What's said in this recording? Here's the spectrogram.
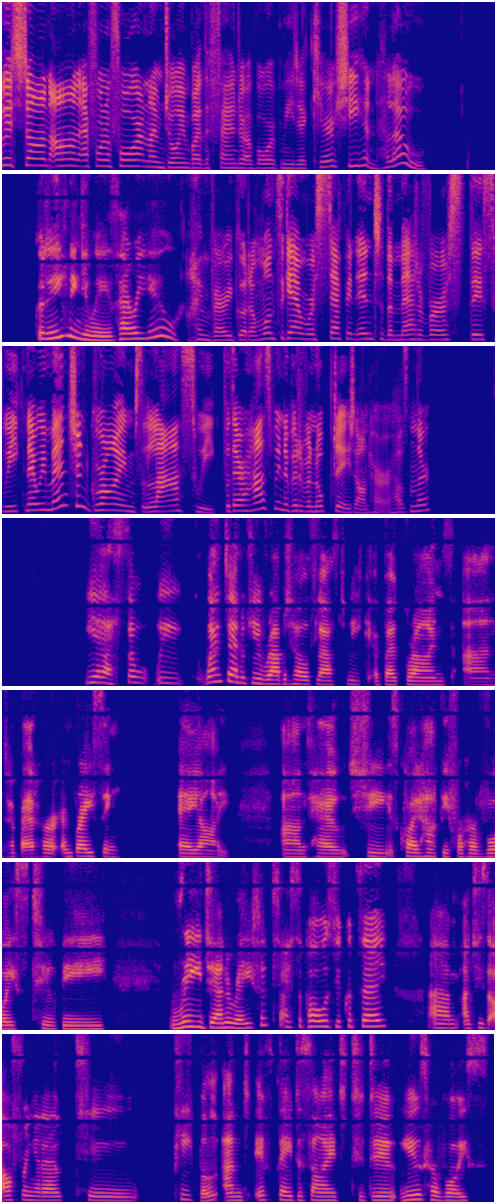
Switched on on F104, and I'm joined by the founder of Orb Media, Ciara Sheahan. Hello. Good evening, Louise. How are you? I'm very good. And once again, we're stepping into the metaverse this week. Now, we mentioned Grimes last week, but there has been a bit of an update on her, hasn't there? Yeah, so we went down a few rabbit holes last week about Grimes and about her embracing AI and how she is quite happy for her voice to be regenerated, I suppose you could say. Um, and she's offering it out to people. And if they decide to do use her voice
